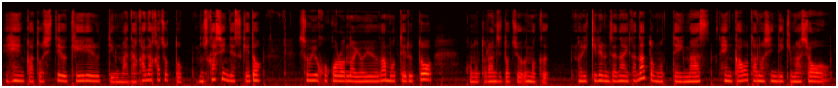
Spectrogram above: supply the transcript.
変化として受け入れるっていう、まあ、なかなかちょっと難しいんですけどそういう心の余裕が持てるとこのトランジット中うまく乗り切れるんじゃないかなと思っています。変化を楽しんでいきましょう。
